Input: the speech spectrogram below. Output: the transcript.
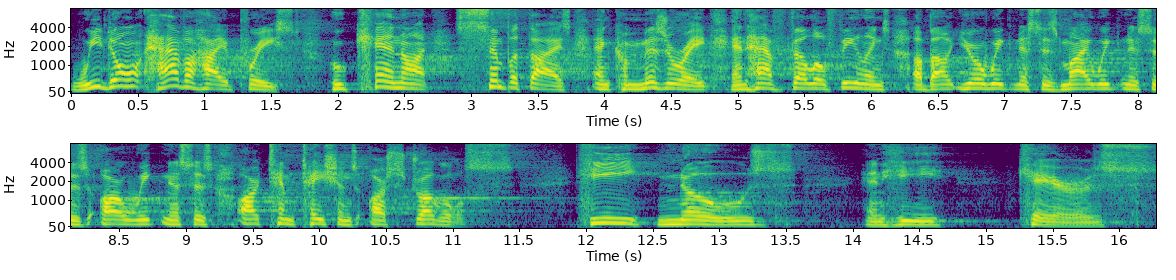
We don't have a high priest who cannot sympathize and commiserate and have fellow feelings about your weaknesses, my weaknesses, our weaknesses, our temptations, our struggles. He knows and he cares.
